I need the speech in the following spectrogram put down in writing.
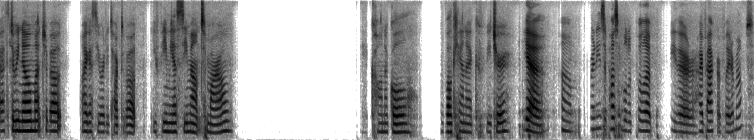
Beth, do we know much about, I guess you already talked about Euphemia seamount tomorrow? Conical volcanic feature. Yeah. Um, Rennie, is it possible to pull up either HYPACK or Fledermaus?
